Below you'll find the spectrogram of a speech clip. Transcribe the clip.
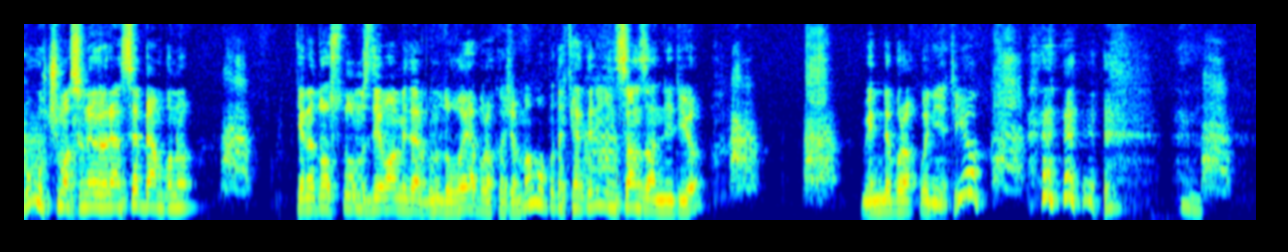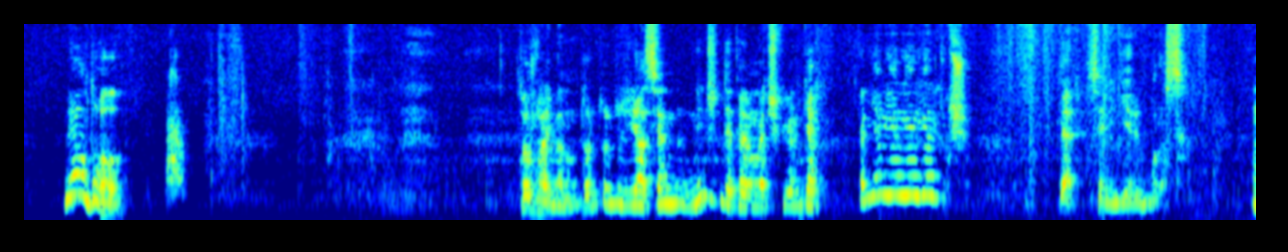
Bu uçmasını öğrense ben bunu Gene dostluğumuz devam eder. Bunu doğaya bırakacağım ama bu da kendini insan zannediyor. Beni de bırakma niyeti yok. ne oldu oğlum? Dur hayvanım, dur dur dur. Ya sen niçin tepeme çıkıyorsun? Gel. Gel gel gel gel gel. Şu. Gel, senin yerin burası. Hı.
